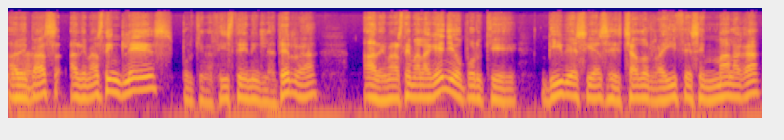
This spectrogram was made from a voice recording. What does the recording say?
Además, además de inglés, porque naciste en Inglaterra, además de malagueño, porque vives y has echado raíces en Málaga,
